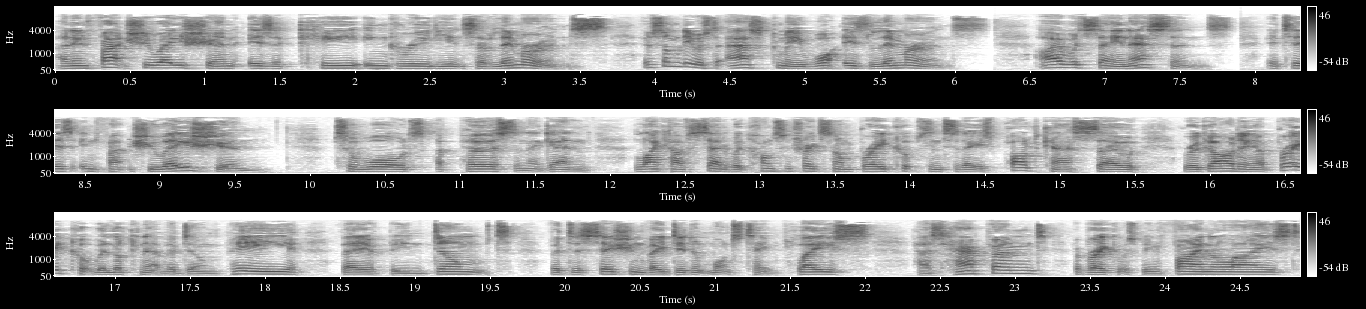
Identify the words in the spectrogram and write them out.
And infatuation is a key ingredient of limerence. If somebody was to ask me what is limerence, I would say, in essence, it is infatuation towards a person. Again, like I've said, we're concentrating on breakups in today's podcast. So, regarding a breakup, we're looking at the dumpee. They have been dumped. The decision they didn't want to take place has happened. The breakup's been finalized.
